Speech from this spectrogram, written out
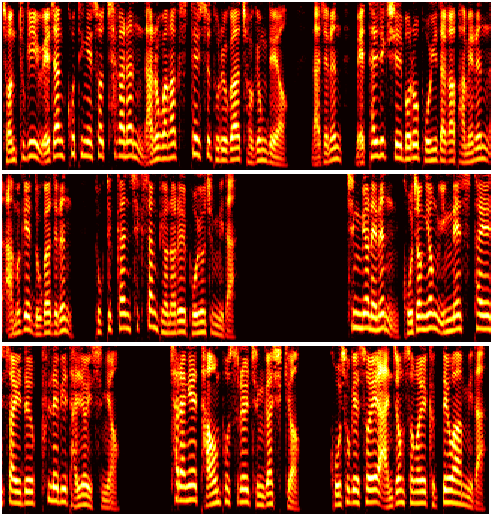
전투기 외장 코팅에서 난 나노광학 스텔스 도료가 적용되어 낮에는 메탈릭 실버로 보이다가 밤에는 암흑에 녹아드는 독특한 색상 변화를 보여줍니다. 측면에는 고정형 윙렛 스타일 사이드 플랩이 달려 있으며 차량의 다운포스를 증가시켜 고속에서의 안정성을 극대화합니다.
